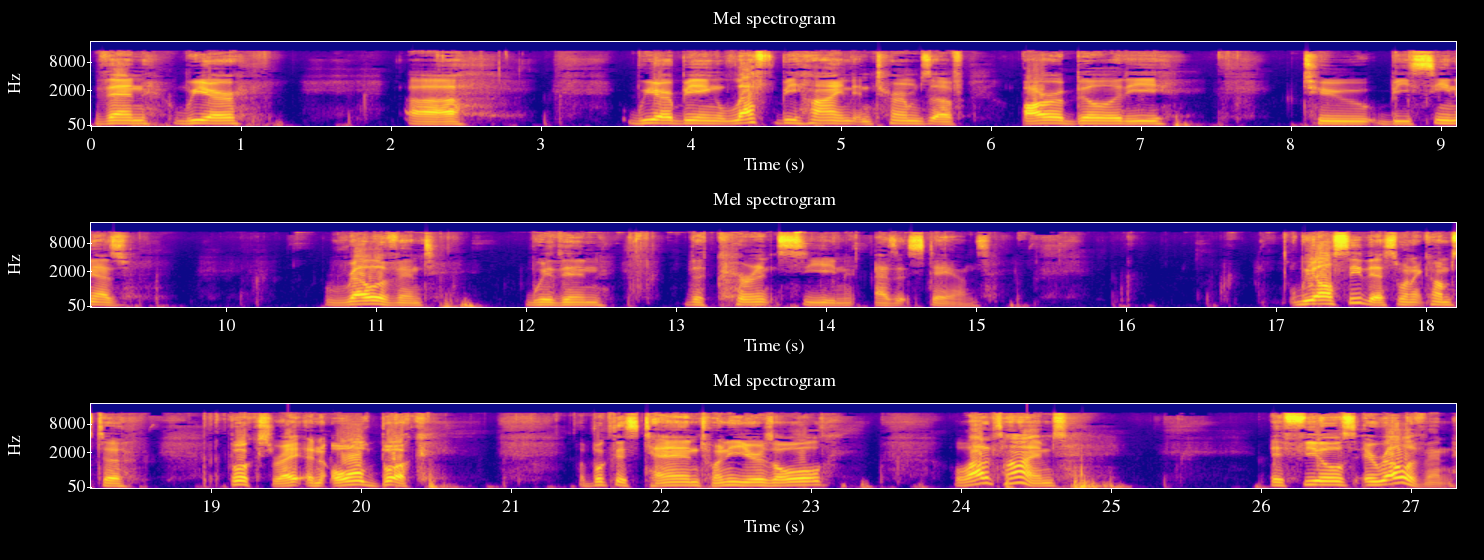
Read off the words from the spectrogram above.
then we are uh, we are being left behind in terms of our ability to be seen as relevant within the current scene as it stands. We all see this when it comes to books, right? An old book, a book that's 10, 20 years old, a lot of times it feels irrelevant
